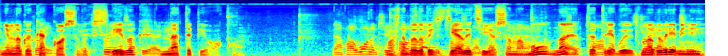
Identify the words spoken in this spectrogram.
Немного кокосовых сливок на тапиоку. Можно было бы сделать ее самому, но это требует много времени.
